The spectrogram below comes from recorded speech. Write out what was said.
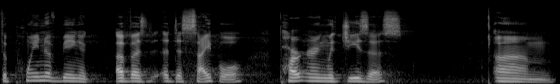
the point of being a, of a, a disciple, partnering with Jesus, um,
